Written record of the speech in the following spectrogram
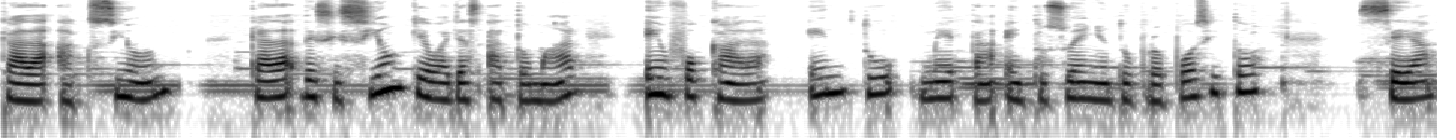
cada acción, cada decisión que vayas a tomar enfocada en tu meta, en tu sueño, en tu propósito, sea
